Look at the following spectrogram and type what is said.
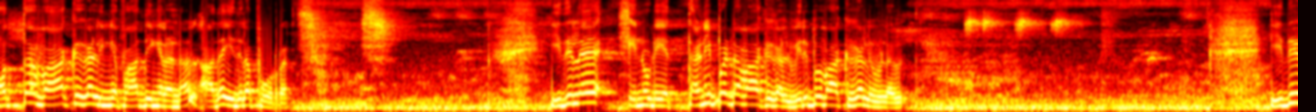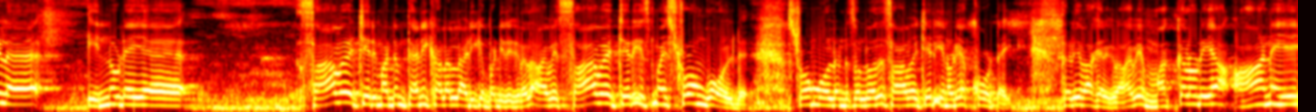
மொத்த வாக்குகள் இங்கே பார்த்தீங்கள் என்றால் அதை இதில் போடுறேன். இதில் என்னுடைய தனிப்பட்ட வாக்குகள் விருப்பு வாக்குகள் இவ்வளவு. இதில் என்னுடைய சாவச்சேரி மட்டும் தனி கடலில் அடிக்கப்பட்டிருக்கிறது. ஆகவே Chavakachcheri is my stronghold stronghold என்று சொல்வது சாவச்சேரி என்னுடைய கோட்டை. தெளிவாக இருக்கிறது. ஆகவே மக்களுடைய ஆணையை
